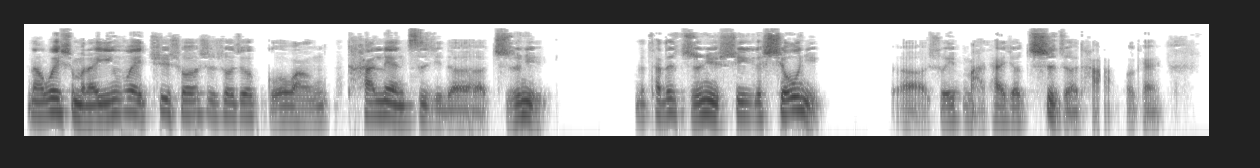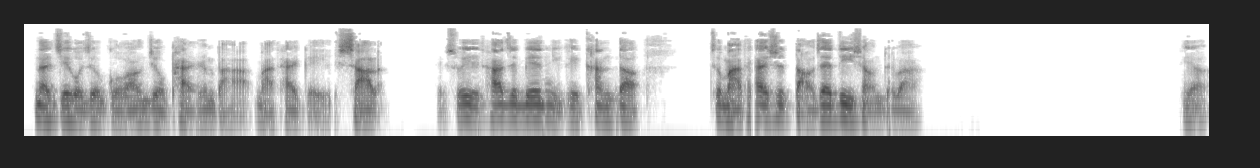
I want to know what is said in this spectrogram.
那为什么呢？因为据说是说这个国王贪恋自己的侄女，那他的侄女是一个修女，呃，所以马太就斥责他。OK，那结果这个国王就派人把马太给杀了。所以他这边你可以看到，这马太是倒在地上，对吧？呀，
